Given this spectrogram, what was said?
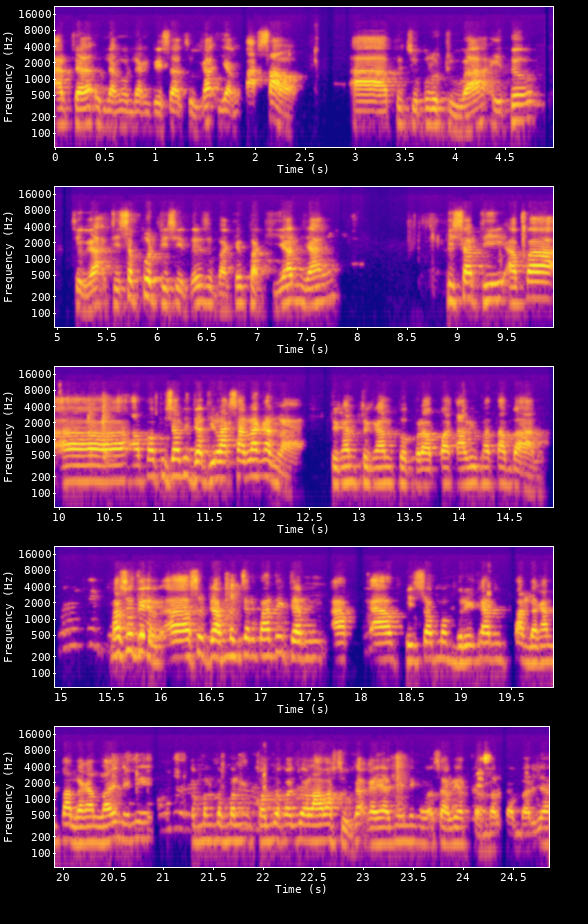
ada undang-undang desa juga yang pasal uh, 72 itu juga disebut di situ sebagai bagian yang bisa di apa uh, apa bisa tidak dilaksanakan lah dengan dengan beberapa kalimat tambahan. Mas Udir uh, sudah mencermati dan uh, uh, bisa memberikan pandangan-pandangan lain ini teman-teman konco-konco lawas juga kayaknya ini kalau saya lihat gambar-gambarnya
